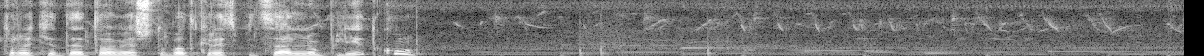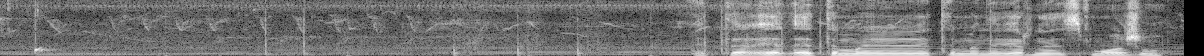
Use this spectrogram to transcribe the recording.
Строить до этого места, чтобы открыть специальную плитку? Это, это, это мы, это мы, наверное, сможем.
